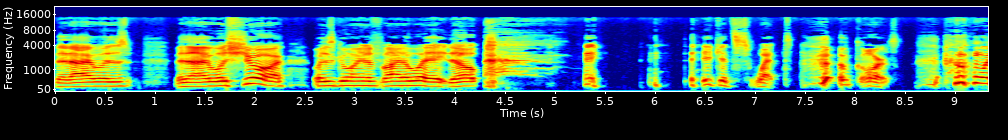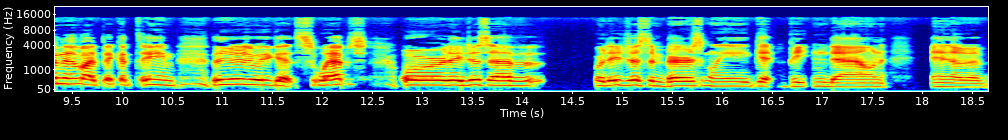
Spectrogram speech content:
that I was that I was sure was going to find a way, nope. they get swept, of course. Whenever I pick a team, they usually get swept, or they just have, or they just embarrassingly get beaten down in a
